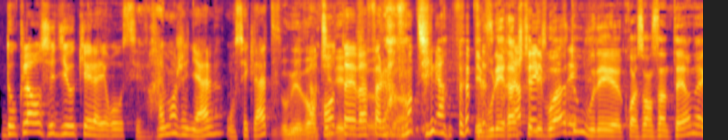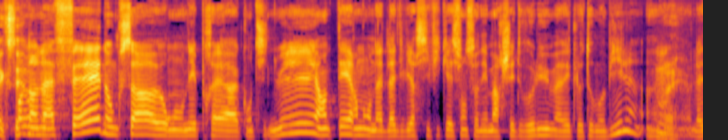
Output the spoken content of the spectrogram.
Donc là, on s'est dit, OK, l'aéro, c'est vraiment génial. On s'éclate. Vaut mieux Par contre, il va falloir ventiler un peu. Et vous voulez racheter des boîtes ou vous voulez croissance interne, externe On en a fait. Donc ça, on est prêt à continuer. Interne, on a de la diversification sur des marchés de volume avec l'automobile. La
